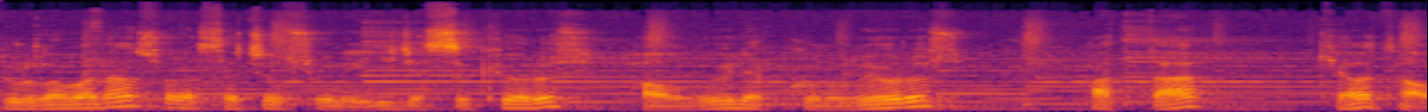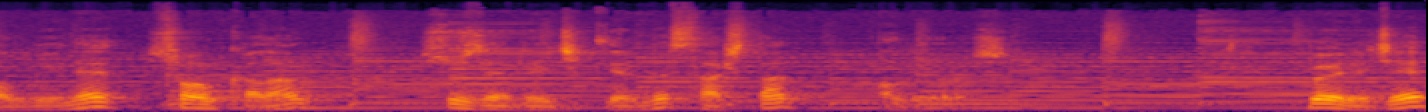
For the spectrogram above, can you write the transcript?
Durulamadan sonra saçın suyunu iyice sıkıyoruz, havlu ile kuruluyoruz. Hatta kağıt havlu ile son kalan su zerreciklerini de saçtan alıyoruz. Böylece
